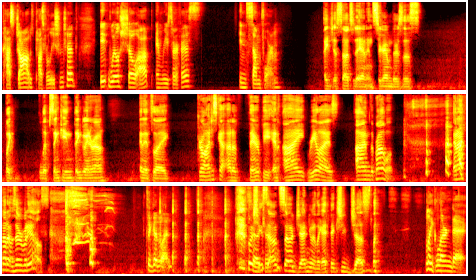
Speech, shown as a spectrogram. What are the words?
past jobs, past relationships, it will show up and resurface in some form. I just saw today on Instagram. There's this like lip syncing thing going around, and it's like, "Girl, I just got out of therapy, and I realized I'm the problem." and I thought it was everybody else, It's a good one. but So she true. sounds so genuine. Like I think she just. Like, like learned it.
